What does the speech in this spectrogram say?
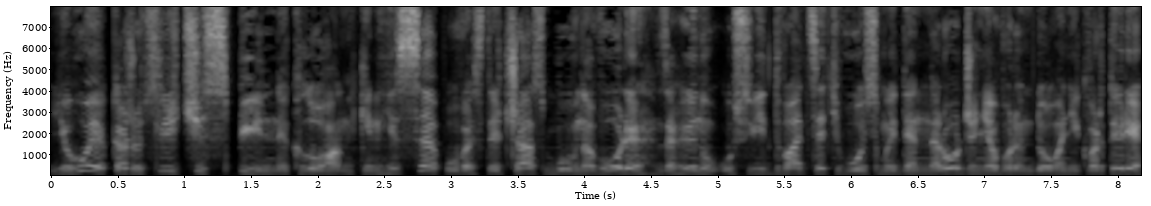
Його, як кажуть слідчі, спільник Луан Кінгісеп увесь цей час був на волі. Загинув у свій 28-й день народження в орендованій квартирі.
